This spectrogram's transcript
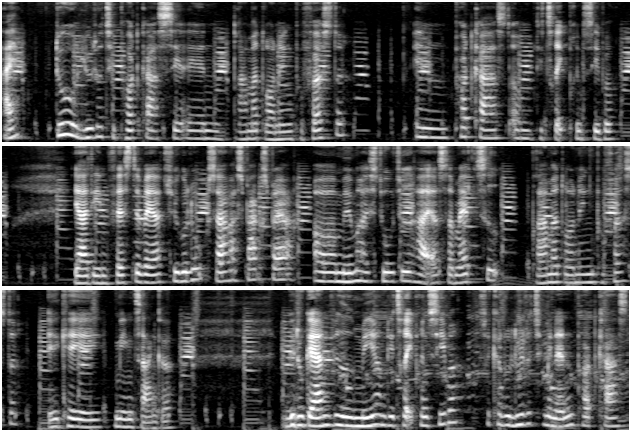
Hej, du lytter til podcastserien Dramadronningen på første. En podcast om de tre principper. Jeg er din faste vært, psykolog Sara Spangsberg, og med mig i studiet har jeg som altid Dramadronningen på første, a.k.a. mine tanker. Vil du gerne vide mere om de tre principper, så kan du lytte til min anden podcast,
